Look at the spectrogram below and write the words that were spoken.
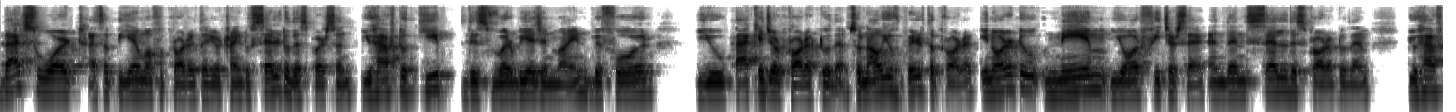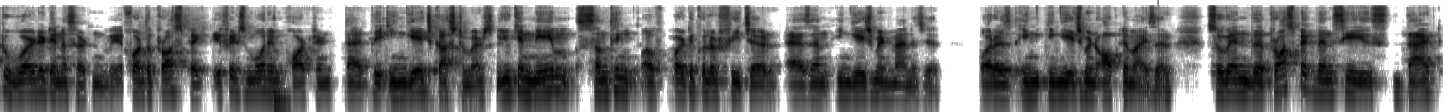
That's what, as a PM of a product that you're trying to sell to this person, you have to keep this verbiage in mind before you package your product to them. So now you've built the product. In order to name your feature set and then sell this product to them, you have to word it in a certain way. For the prospect, if it's more important that they engage customers, you can name something of particular feature as an engagement manager or as engagement optimizer. So when the prospect then sees that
